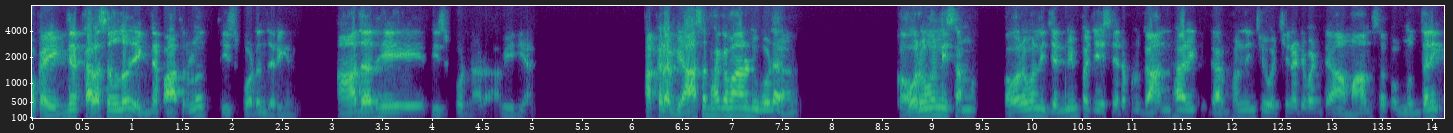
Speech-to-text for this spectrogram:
ఒక యజ్ఞ కలశంలో యజ్ఞ పాత్రలో తీసుకోవడం జరిగింది. ఆదధే తీసుకుంటున్నాడు ఆ వీర్యాన్ని. అక్కడ వ్యాస భగవానుడు కూడా కౌరవుల్ని సం కౌరవుల్ని జన్మింపజేసేటప్పుడు గాంధారి గర్భం నుంచి వచ్చినటువంటి ఆ మాంసపు ముద్దని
